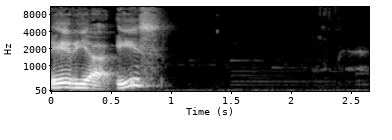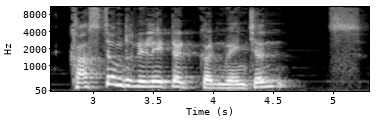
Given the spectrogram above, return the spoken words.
area is customs related conventions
